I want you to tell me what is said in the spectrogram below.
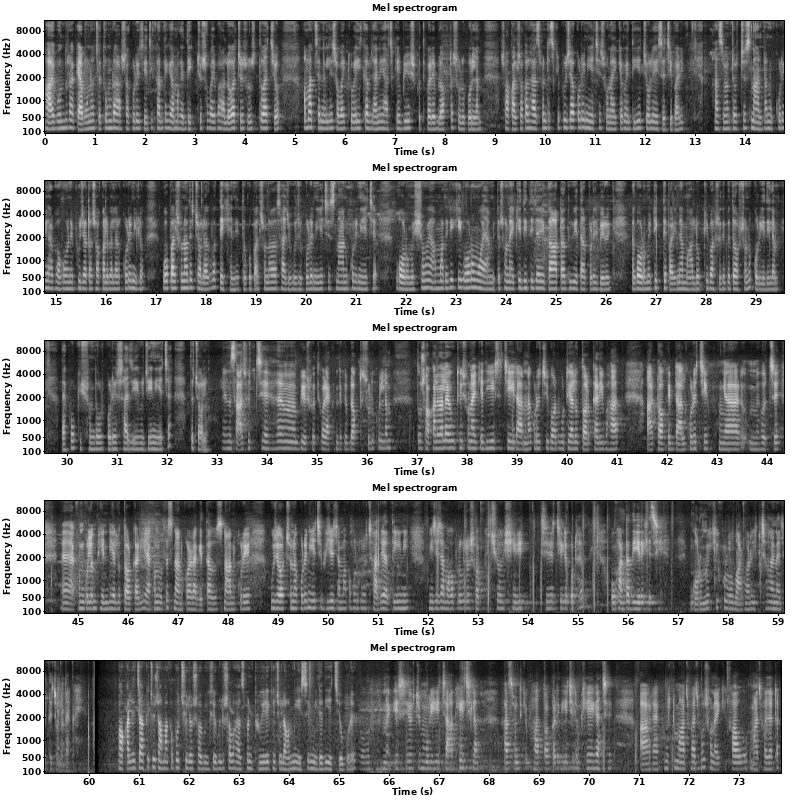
High বন্ধুরা, কেমন আছো তোমরা? আশা করি যে যেখান থেকে আমাকে দেখছ সবাই ভালো আছো, সুস্থ আছো। আমার চ্যানেলে সবাইকে ওয়েলকাম জানি আজকে বৃহস্পতিবারে ব্লগটা শুরু করলাম। সকাল সকাল হাজব্যান্ড আজকে পূজা করে নিয়েছে, সোনাইকে আমি দিয়ে চলে এসেছি বাড়ি। হাজব্যান্ড হচ্ছে স্নান টান করে আর ভগবানের পূজাটা সকালবেলার করে নিল। গোপাল সোনাদের চলো একবার দেখে নিই তো গোপাল সোনারা সাজুগুজু করে নিয়েছে, স্নান করে নিয়েছে। গরমের সময় আমাদেরই কি গরম হয়? আমি তো সোনাইকে দিতে যাই গাটা ধুয়ে তারপরে বেরোই। গরমে টিকতে পারি না। মা লক্ষ্মী বাসুদেবের দর্শনও করিয়ে দিলাম। দেখো কি সুন্দর করে সাজিয়ে গুজিয়ে নিয়েছে। তো চলো। সাজ হচ্ছে হ্যাঁ, বৃহস্পতিবার এখন থেকে ব্লগটা শুরু করলাম। তো সকালবেলায় উঠে সোনাইকে দিয়ে এসেছি রান্না করেছি বটবটি আলুর তরকারি ভাত আর টকের ডাল করেছি। আর হচ্ছে এখন করলাম ভেন্ডি আলুর তরকারি। এখন বলতে স্নান করার আগে তাও স্নান করে পূজা অর্চনা করে নিয়েছি। ভিজে জামা কাপড়গুলো ছাদে আর দিইনি। ভিজে জামা কাপড়গুলো সব কিছু ওই সিঁড়ির চিলে কোঠায় ওখানটা দিয়ে রেখেছি। গরমে কী করব? বারবার ইচ্ছা হয় না যেতে চলে দেখায় সকালে যা কিছু জামা কাপড় ছিল সবই সেগুলো সব হাজব্যান্ড ধুয়ে রেখেছিল। আমি এসে মিলে দিয়েছি ওপরে। এসে হচ্ছে মুড়ি চা খেয়েছিলাম। হাজব্যান্ডকে ভাত তরকারি দিয়েছিলাম খেয়ে গেছে। আর এখন একটু মাছ ভাজবো সোনাইকে খাওয়াবো মাছ ভাজাটা।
